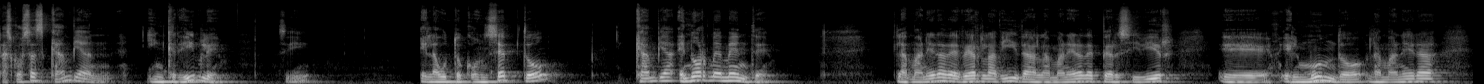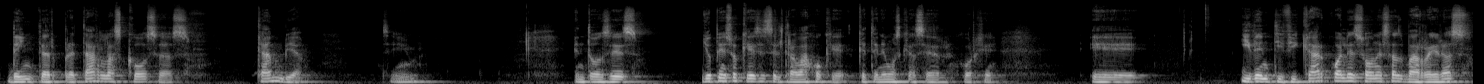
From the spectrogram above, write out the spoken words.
las cosas cambian increíble. ¿sí? El autoconcepto cambia enormemente. La manera de ver la vida, la manera de percibir eh, el mundo, la manera de interpretar las cosas, cambia. ¿Sí? Entonces, yo pienso que ese es el trabajo que, tenemos que hacer, Jorge. Eh, identificar cuáles son esas barreras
